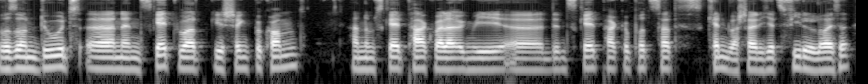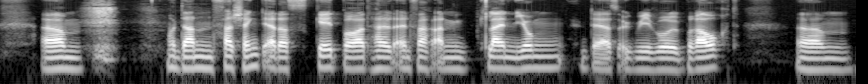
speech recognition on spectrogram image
wo so ein Dude äh, einen Skateboard geschenkt bekommt an einem Skatepark, weil er irgendwie äh, den Skatepark geputzt hat. Das kennen wahrscheinlich jetzt viele Leute. Ähm, und dann verschenkt er das Skateboard halt einfach an einen kleinen Jungen, der es irgendwie wohl braucht. Ähm,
